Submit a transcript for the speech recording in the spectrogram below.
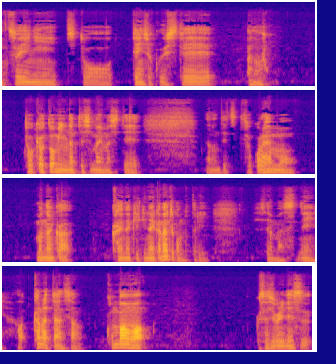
うついに、ちょっと転職して、あの、東京都民になってしまいまして、なので、ちょっとそこら辺も、まあ、なんか、変えなきゃいけないかなとか思ったりしてますね。あ、かなたんさん、こんばんは。久しぶりです。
